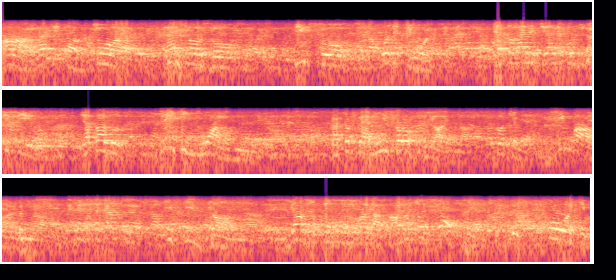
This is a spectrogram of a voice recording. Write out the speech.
А, значить так, вчора, 3 жовтня, пів шоку, заходять гості. не хочу чіпіру. Я кажу, 30 дзвонок. Картофель, мені 45, на. Хоче, хіба ви, І піздам. Я вже це не валяв, а ну що це? Потім.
